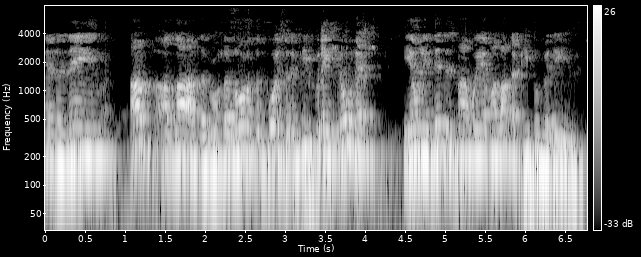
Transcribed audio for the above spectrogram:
in the name of Allah, the, the Lord of the voice so the people, they know that he only did this by way of Allah, the people believed.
